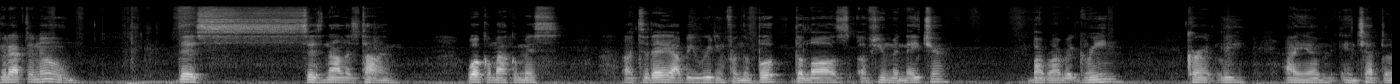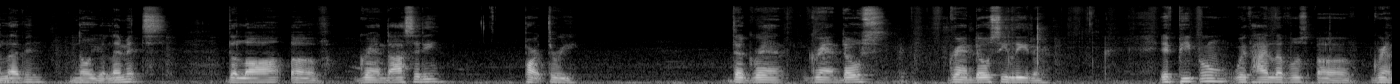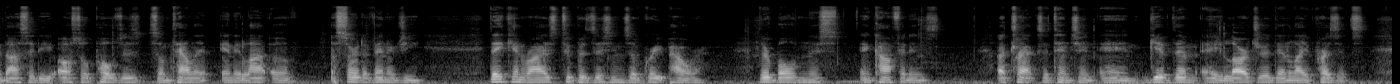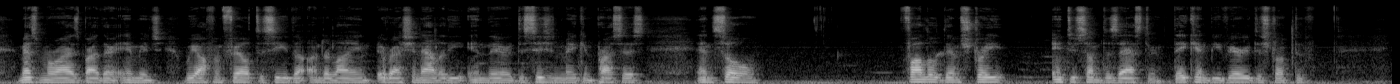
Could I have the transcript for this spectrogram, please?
Good afternoon. This is Knowledge Time. Welcome, alchemists. Uh, today I'll be reading from the book The Laws of Human Nature by Robert Greene. Currently, I am in chapter 11 Know Your Limits, The Law of Grandiosity, Part 3. The Grand Grandos Grandosi Leader. If people with high levels of grandiosity also poses some talent and a lot of assertive energy, they can rise to positions of great power. Their boldness and confidence attracts attention and give them a larger than life presence. Mesmerized by their image, we often fail to see the underlying irrationality in their decision making process and so follow them straight into some disaster. They can be very destructive.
